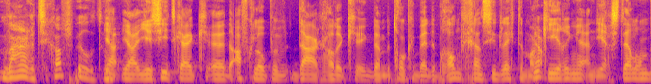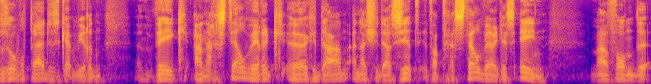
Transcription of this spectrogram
waar het zich afspeelde toen. Ja, ja, je ziet, kijk, eh, de afgelopen dagen had ik, ik ben betrokken bij de brandgrens die ligt, de markeringen en die herstellen om de zoveel tijd. Dus ik heb weer een, een week aan herstelwerk eh, gedaan. En als je daar zit, dat herstelwerk is één. Maar van de,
